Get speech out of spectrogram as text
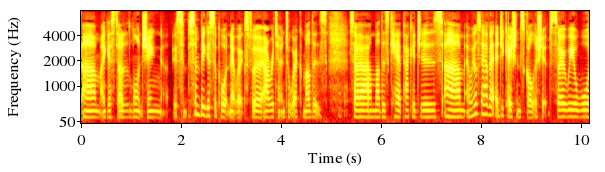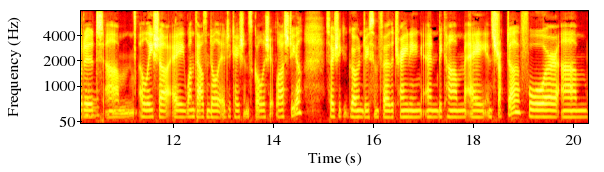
um, I guess, started launching some, some bigger support networks for our return to work mothers. So, our mothers' care packages. Um, and we also have our education scholarships. So, we awarded um, Alicia a $1,000 education scholarship last year. So, she could go and do some further training and become a instructor for um,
